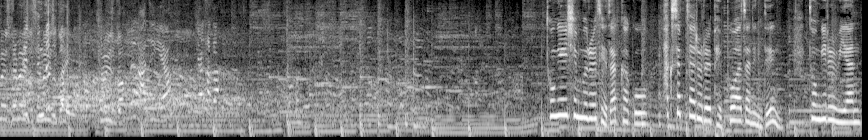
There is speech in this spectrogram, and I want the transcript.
설명해 설명해 설명해 줄까? 설명해 줄까? 통일 신문을 제작하고 학습 자료를 배포하자는 등 통일을 위한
